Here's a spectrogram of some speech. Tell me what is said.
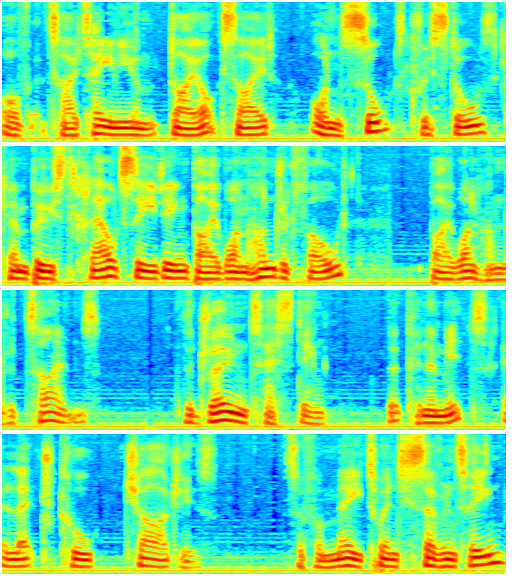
of titanium dioxide on salt crystals can boost cloud seeding by 100 fold by 100 times. The drone testing that can emit electrical charges. So from May 2017,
